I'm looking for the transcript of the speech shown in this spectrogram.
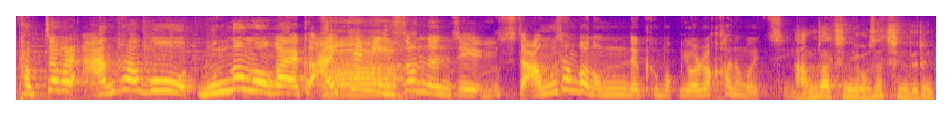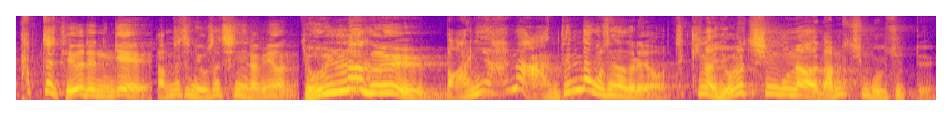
답장을 안 하고 못 넘어갈 그 아이템이 있었는지 진짜 아무 상관 없는데 그 막 연락하는 거 있지. 남사친, 여사친들은 탑재되어야 되는 게 남사친, 여사친이라면 연락을 많이 하면 안 된다고 생각을 해요. 특히나 여자친구나 남자친구가 있을 때.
